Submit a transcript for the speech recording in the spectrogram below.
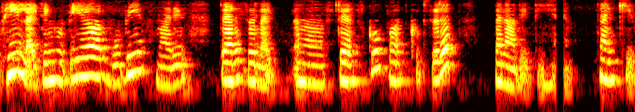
भी लाइटिंग होती है और वो भी हमारे टेरेस और लाइट स्टेस को बहुत खूबसूरत बना देती है। थैंक यू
